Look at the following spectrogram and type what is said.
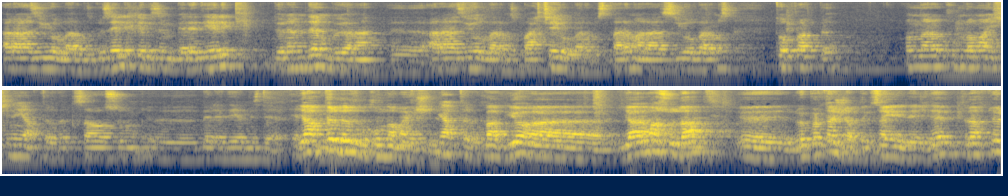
arazi yollarımız, özellikle bizim belediyelik dönemden bu yana e, arazi yollarımız, bahçe yollarımız, tarım arazisi yollarımız topraktı. Onlara kumlama işini yaptırdık sağ olsun e, belediyemiz de. Yaptırdınız bu kumlama işini. Yaptırdık. Bak yo, e, yarma suda e, röportaj yaptık sayın izleyiciler. Traktör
